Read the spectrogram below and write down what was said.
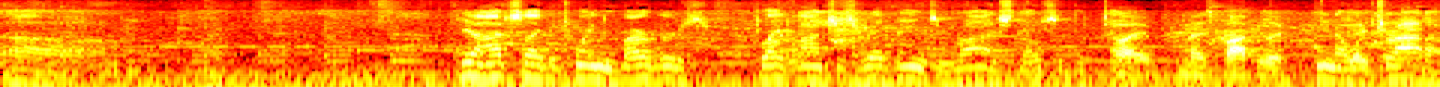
uh, you know, I'd say between the burgers, plate lunches, red beans and rice, those are the top. Most popular. you know, we try to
